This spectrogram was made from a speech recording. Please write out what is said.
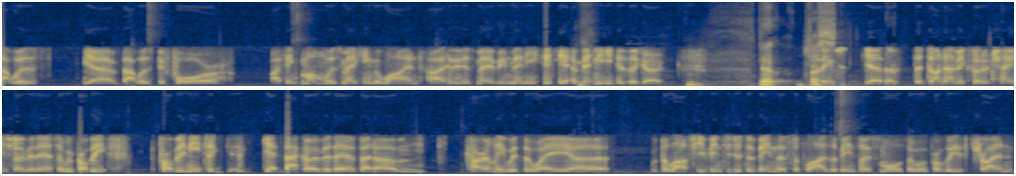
that was yeah, that was before. I think Mum was making the wine. I think this may have been many yeah many years ago. Hmm. Now, just... I think yeah, the the dynamic sort of changed over there. So we probably probably need to get back over there, but um, currently with the way. Uh, the last few vintages have been, the supplies have been so small, so we'll probably try and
